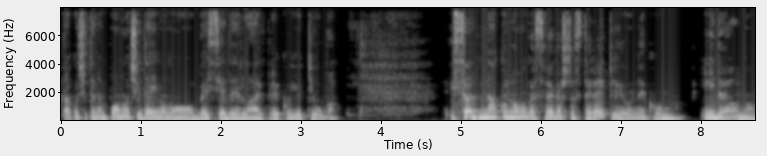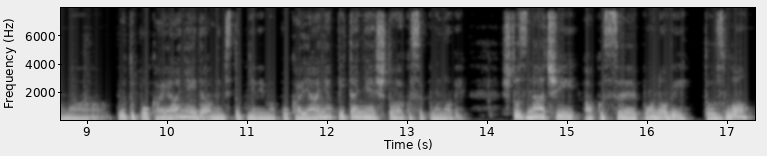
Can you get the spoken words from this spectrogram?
tako ćete nam pomoći da imamo besjede live preko YouTube-a. I sad, nakon ovoga svega što ste rekli o nekom idealnom putu pokajanja, idealnim stupnjevima pokajanja, pitanje je što ako se ponovi. Što znači ako se ponovi to zlo,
